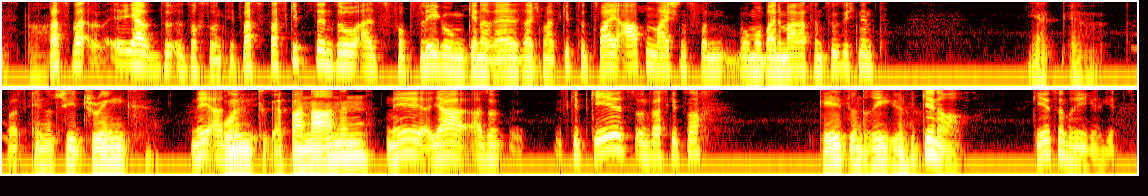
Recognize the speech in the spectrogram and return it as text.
essbar. Was war, ja, doch so ein Tipp. Was, was gibt es denn so als Verpflegung generell, sag ich mal? Es gibt so zwei Arten meistens, von, wo man bei einem Marathon zu sich nimmt. Ja, äh, was Energy Drink nee, also, und äh, Bananen. Nee, ja, also es gibt Gels und was gibt's noch? Gels und Riegel. Genau. Gels und Riegel gibt's.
